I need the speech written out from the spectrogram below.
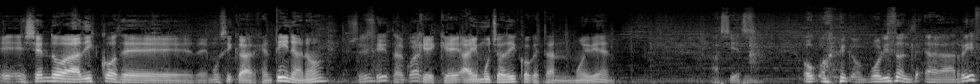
eh, yendo a discos de, de música argentina, ¿no? Sí. Sí, tal cual. Que, que hay muchos discos que están muy bien. Así es. O, volviendo al- a Riff,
